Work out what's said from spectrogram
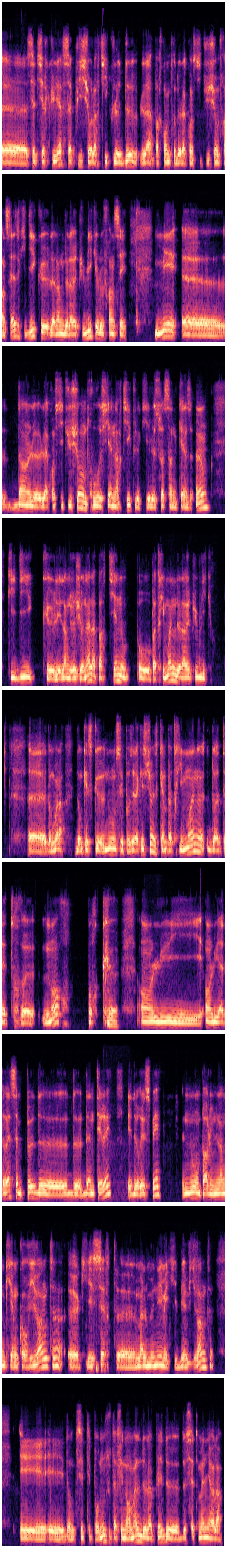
Euh, cette circulaire s'appuie sur l'article 2, là par contre, de la Constitution française, qui dit que la langue de la République est le français. Mais euh, dans la Constitution, on trouve aussi un article qui est le 75.1, qui dit que les langues régionales appartiennent au patrimoine de la République. Euh, donc voilà. Donc est-ce que nous on s'est posé la question est-ce qu'un patrimoine doit être euh, mort pour que on lui on lui adresse un peu d'intérêt et de respect? Nous, on parle une langue qui est encore vivante, euh, qui est certes malmenée, mais qui est bien vivante. Et, donc, c'était pour nous tout à fait normal de l'appeler de, cette manière-là.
